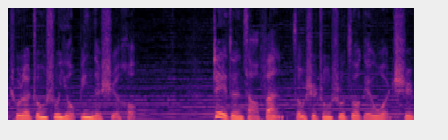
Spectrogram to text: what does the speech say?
除了钟书有病的时候，这顿早饭总是钟叔做给我吃。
